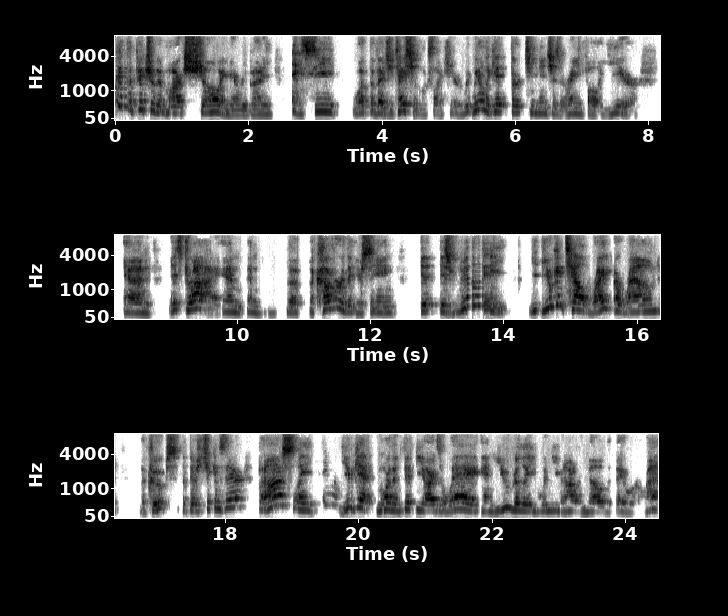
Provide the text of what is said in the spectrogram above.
at the picture that Mark's showing everybody and see what the vegetation looks like here. We, we only get 13 inches of rainfall a year, and it's dry. And and the the cover that you're seeing it is really you, you can tell right around the coops that there's chickens there, but honestly, you get more than 50 yards away and you really wouldn't even hardly know that they were around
